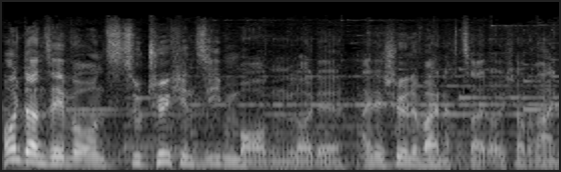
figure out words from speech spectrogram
Und dann sehen wir uns zu Türchen 7 morgen, Leute. Eine schöne Weihnachtszeit euch. Haut rein.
